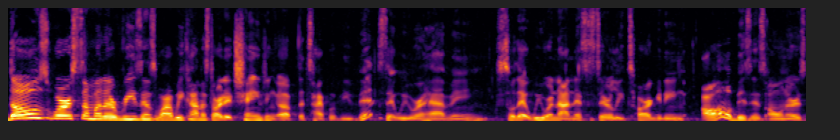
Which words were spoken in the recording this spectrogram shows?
those were some of the reasons why we kind of started changing up the type of events that we were having so that we were not necessarily targeting all business owners,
